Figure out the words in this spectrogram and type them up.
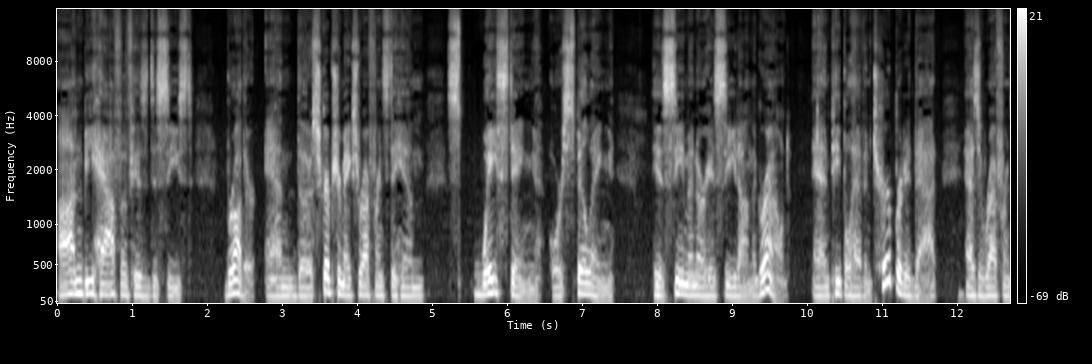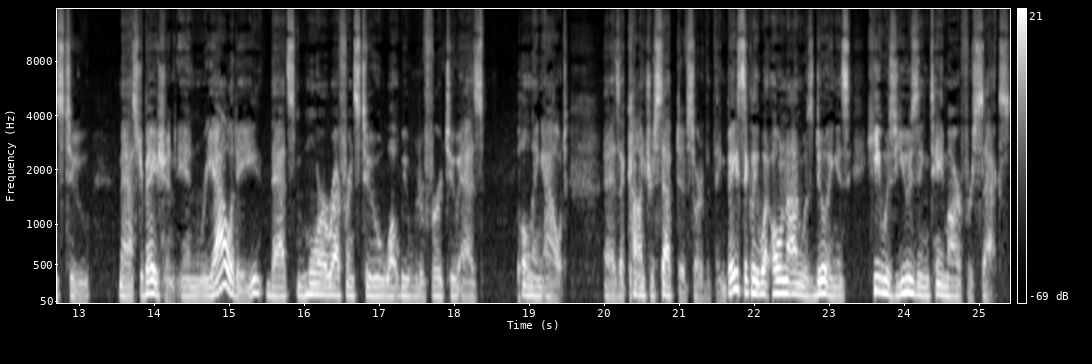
on behalf of his deceased brother. And the scripture makes reference to him wasting or spilling his semen or his seed on the ground. And people have interpreted that as a reference to masturbation. In reality, that's more a reference to what we would refer to as pulling out, as a contraceptive sort of a thing. Basically, what Onan was doing is he was using Tamar for sex.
